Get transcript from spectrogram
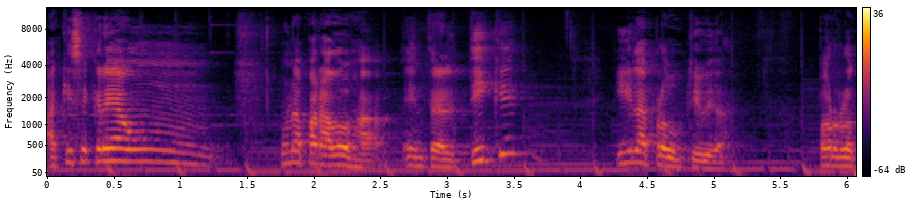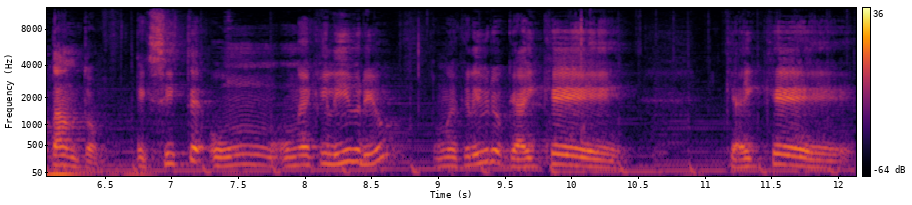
aquí se crea una paradoja entre el ticket y la productividad. Por lo tanto, existe un, equilibrio, un equilibrio que hay que, que hay que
